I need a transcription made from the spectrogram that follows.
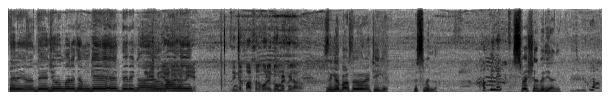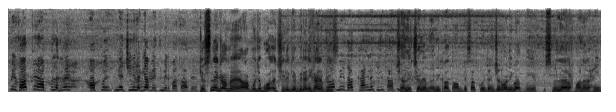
तेरे आंधे झूमर जमगे तेरे गायन बिरयानी वाली। जिंगर पार्सल हो रहे दो मिनट में ला रहा हूँ। जिंगर पार्सल हो रहे हैं ठीक है। बिस्मिल्लाह। आप भी लें। स्पेशल बिरयानी। जी बिल्कुल आप मेरे साथ खाएँ आपको लग रहा है आपको इतनी अच्छी नहीं लगी आप वैसे मेरे पास आ गए। किसने कहा मैं? आप मुझे बहुत अच्छी लगी। है बिरयानी खाए ना तो आप प्लीज़ मेरे साथ खाएँ ना प्लीज़ आप चले चले मैं भी खाता हूँ आपके साथ कोई टेंशन वाली बात नहीं है। रहीम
